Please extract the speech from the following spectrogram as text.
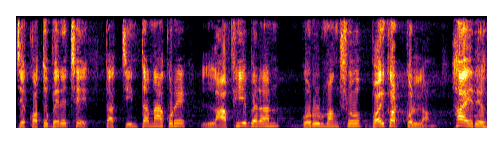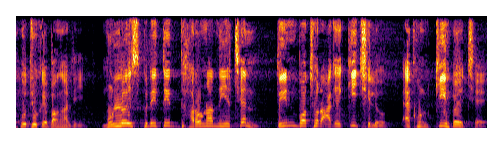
যে কত বেড়েছে তা চিন্তা না করে লাফিয়ে বেড়ান, গরুর মাংস বয়কট করলাম। হায় রে হুজুকে বাঙালি! মূল্যস্ফীতির ধারণা নিয়েছেন, তিন বছর আগে কি ছিল, এখন কি হয়েছে?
